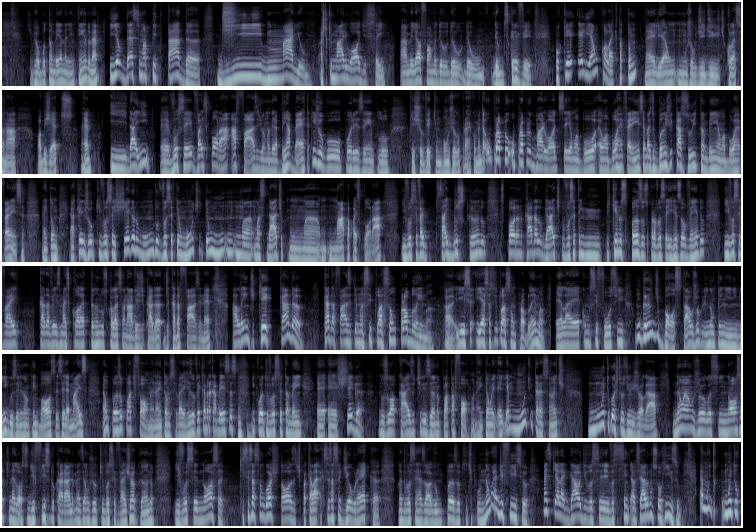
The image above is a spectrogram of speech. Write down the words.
Tibi Robô também é da Nintendo, né? E eu desse uma pitada de Mario, acho que Mario Odyssey, a melhor forma de eu, de eu, de eu, de eu descrever. Porque ele é um collectathon, né? Ele é um, um jogo de, de, de colecionar objetos, né? E daí é, você vai explorar a fase de uma maneira bem aberta. Quem jogou, por exemplo, deixa eu ver aqui um bom jogo para recomendar. O próprio, o próprio Mario Odyssey é uma boa, é uma boa referência, mas o Banjo Kazooie também é uma boa referência. Né? Então é aquele jogo que você chega no mundo, você tem um monte, tem um, uma, uma cidade, uma, um mapa para explorar e você vai sair buscando, explorando cada lugar. E, tipo você tem pequenos puzzles para você ir resolvendo e você vai cada vez mais coletando os colecionáveis de cada, de cada fase, né? Além de que cada, cada fase tem uma situação problema. Tá? E, esse, e, essa situação problema, ela é como se fosse um grande boss, tá? O jogo ele não tem inimigos, ele não tem bosses, ele é mais é um puzzle platformer, né? Então você vai resolver quebra-cabeças uhum. enquanto você também é, é, chega nos locais utilizando plataforma, né? Então ele, ele é muito interessante muito gostosinho de jogar. Não é um jogo assim, nossa, que negócio difícil do caralho, mas é um jogo que você vai jogando e você, nossa, que sensação gostosa, tipo aquela sensação de eureka quando você resolve um puzzle que tipo não é difícil, mas que é legal de você, você, você abre um sorriso. É muito muito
